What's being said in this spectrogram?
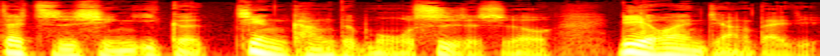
在执行一个健康的模式的时候，你也会讲代志，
